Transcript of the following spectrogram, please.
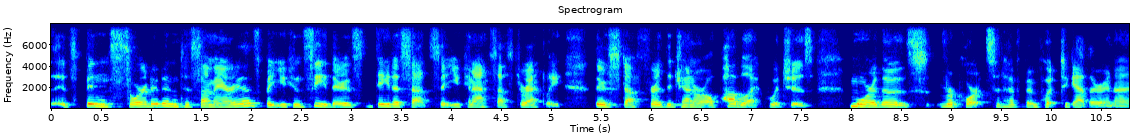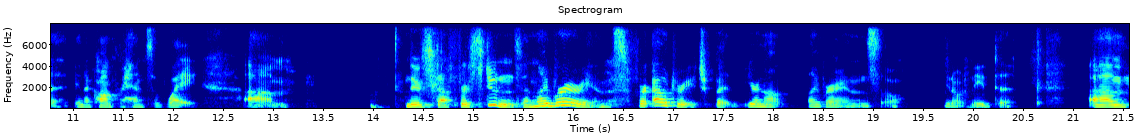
it's been sorted into some areas, but you can see there's data sets that you can access directly. There's stuff for the general public, which is more those reports that have been put together in a, in a comprehensive way. Um, there's stuff for students and librarians for outreach, but you're not librarians, so you don't need to. Um,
